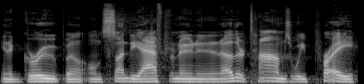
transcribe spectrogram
in a group on Sunday afternoon, and in other times we pray.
